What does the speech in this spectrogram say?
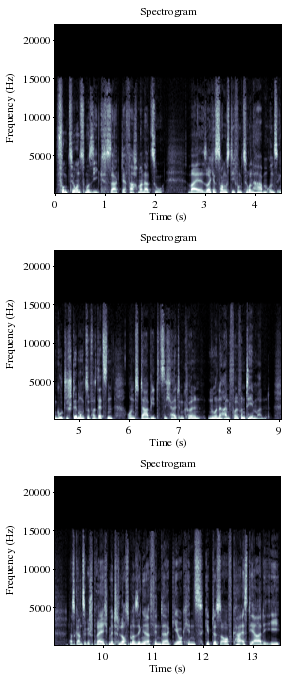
Funktionsmusik, sagt der Fachmann dazu weil solche Songs die Funktion haben, uns in gute Stimmung zu versetzen und da bietet sich halt in Köln nur eine Handvoll von Themen an. Das ganze Gespräch mit Losmer Singe Erfinder Georg Hinz gibt es auf ksda.de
